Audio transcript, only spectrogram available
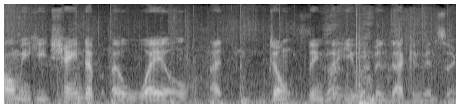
Homie, he chained up a whale. I don't think that he would have been that convincing.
